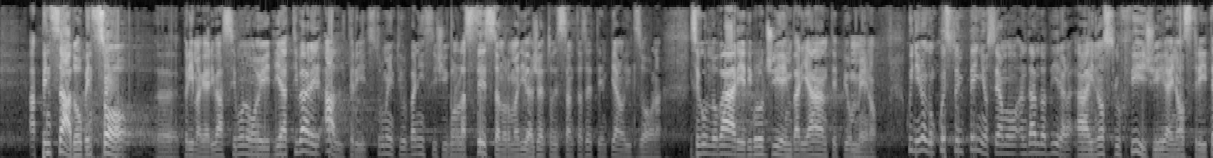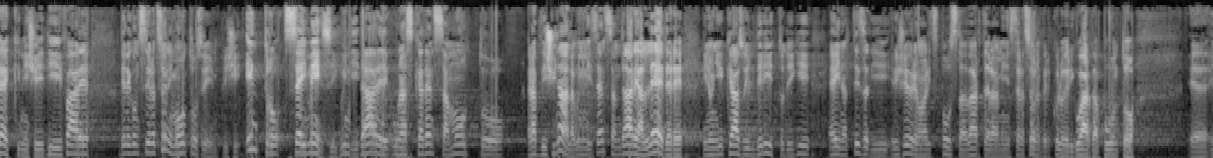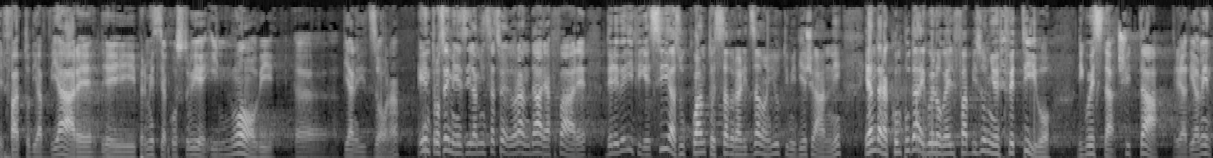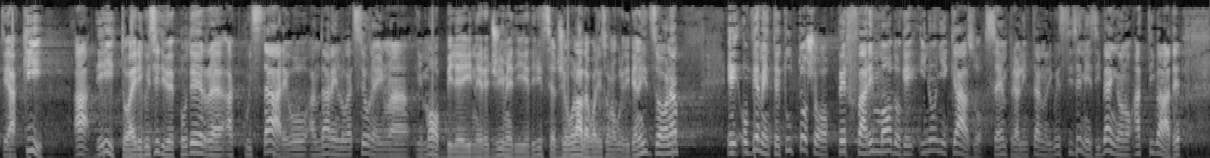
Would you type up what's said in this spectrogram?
ha, pensato, pensò, eh, prima che arrivassimo noi, di attivare altri strumenti urbanistici con la stessa normativa 167 in piano di zona, secondo varie tipologie invariante più o meno. Quindi noi con questo impegno stiamo andando a dire ai nostri uffici, ai nostri tecnici di fare delle considerazioni molto semplici. Entro sei mesi, quindi dare una scadenza molto ravvicinata, quindi senza andare a ledere in ogni caso il diritto di chi è in attesa di ricevere una risposta da parte dell'amministrazione per quello che riguarda appunto eh, il fatto di avviare dei permessi a costruire in nuovi eh, piani di zona, entro sei mesi l'amministrazione dovrà andare a fare delle verifiche sia su quanto è stato realizzato negli ultimi dieci anni e andare a computare quello che è il fabbisogno effettivo di questa città relativamente a chi ha diritto ai requisiti per poter acquistare o andare in locazione in un immobile in regime di edilizia agevolata quali sono quelli di piani di zona e ovviamente tutto ciò per fare in modo che in ogni caso, sempre all'interno di questi sei mesi, vengano attivate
